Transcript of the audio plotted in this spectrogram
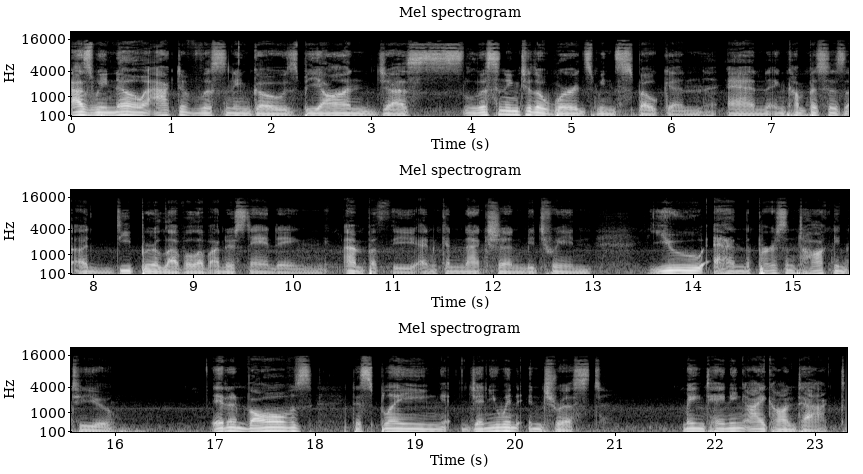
as we know, active listening goes beyond just listening to the words being spoken and encompasses a deeper level of understanding, empathy, and connection between you and the person talking to you. It involves displaying genuine interest maintaining eye contact,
